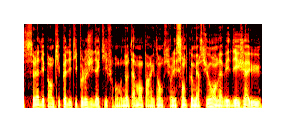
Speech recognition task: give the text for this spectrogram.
cela dépend un petit peu des typologies d'actifs. Notamment, par exemple, sur les centres commerciaux, on avait déjà eu,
